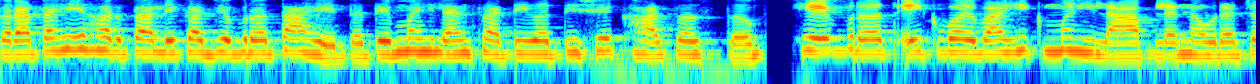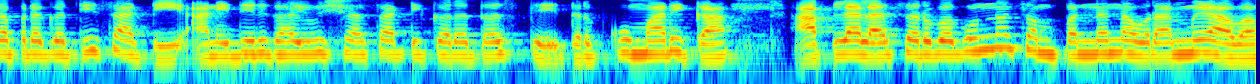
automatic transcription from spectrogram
तर आता हे हरतालिका जे व्रत आहे तर ते महिलांसाठी अतिशय खास असतं. हे व्रत एक वैवाहिक महिला आपल्या नवऱ्याच्या प्रगतीसाठी आणि दीर्घायुष्यासाठी करत असते. तर कुमारिका आपल्याला सर्वगुण संपन्न नवरा मिळावा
